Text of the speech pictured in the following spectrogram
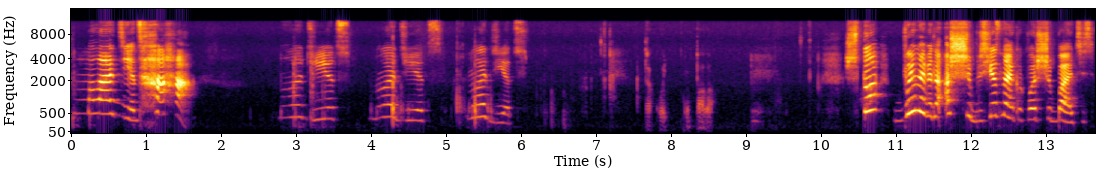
Молодец! Ха-ха! Молодец, молодец, молодец. Такой упала. Что? Вы, наверное, ошиблись. Я знаю, как вы ошибаетесь.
